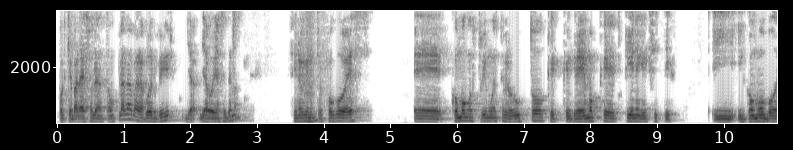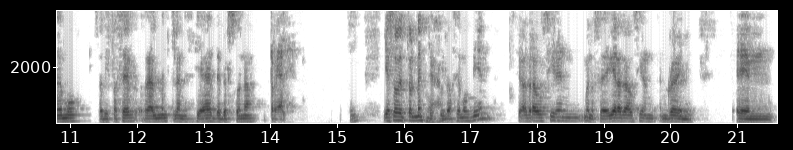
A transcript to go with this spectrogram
porque para eso levantamos plata, para poder vivir, ya, ya voy a ese tema, sino que nuestro foco es eh, cómo construimos este producto que, creemos que tiene que existir y, cómo podemos satisfacer realmente las necesidades de personas reales. Y eso eventualmente, si lo hacemos bien, se va a traducir en, bueno, se debiera traducir en, revenue. Em,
